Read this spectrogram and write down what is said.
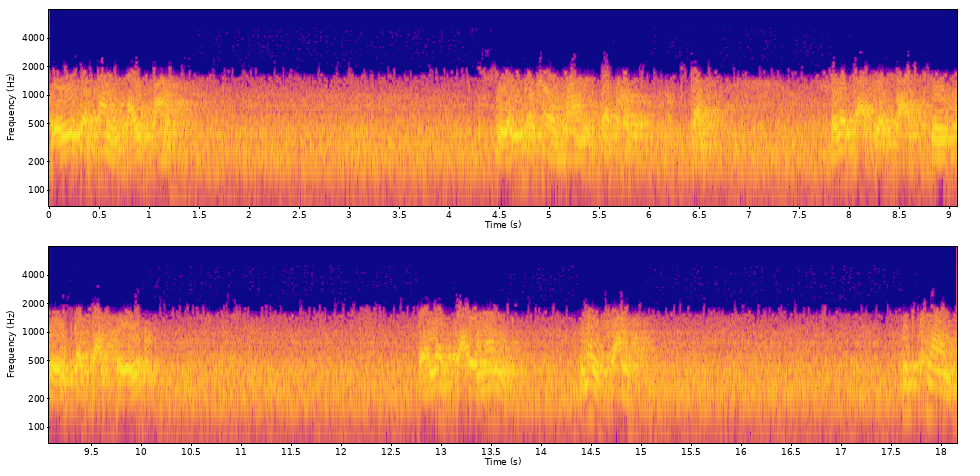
หรือก็ตั้งใจฟังเสียงก็เข้ามากระทบกับโสตประสาทคือหูประสาทหูแต่ละใจนั้นไม่ฟังคิดคลานไป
